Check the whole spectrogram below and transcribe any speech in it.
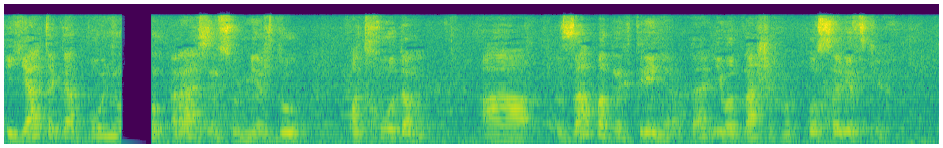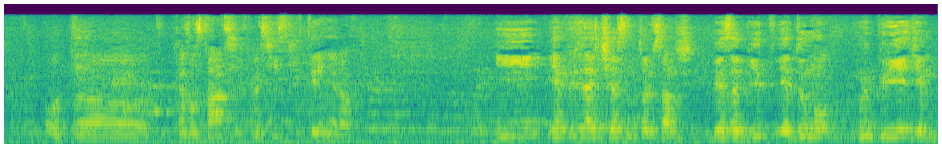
И я тогда понял разницу между подходом западных тренеров, да, и вот наших вот постсоветских, вот, э, казахстанских, российских тренеров. И я признаюсь честно, Толь Александрович, без обид, я думал, мы приедем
